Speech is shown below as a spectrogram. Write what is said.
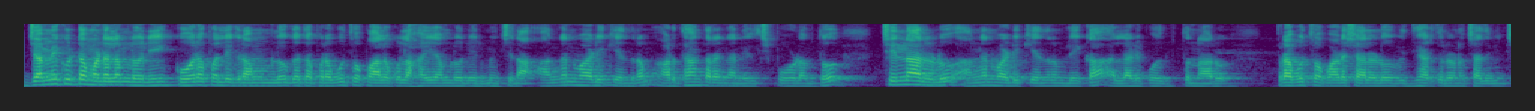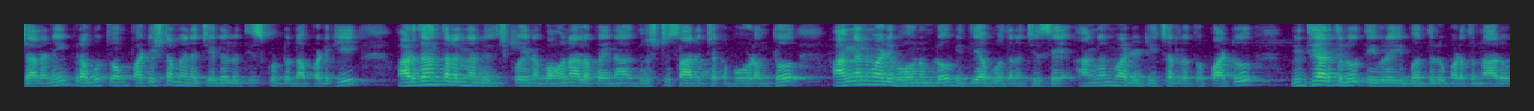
జమ్మికుంట మండలంలోని కోరపల్లి గ్రామంలో గత ప్రభుత్వ పాలకుల హయాంలో నిర్మించిన అంగన్వాడీ కేంద్రం అర్ధాంతరంగా నిలిచిపోవడంతో చిన్నారులు అంగన్వాడీ కేంద్రం లేక అల్లాడిపోతున్నారు. ప్రభుత్వ పాఠశాలలో విద్యార్థులను చదివించాలని ప్రభుత్వం పటిష్టమైన చర్యలు తీసుకుంటున్నప్పటికీ అర్ధాంతరంగా నిలిచిపోయిన భవనాలపైన దృష్టి సారించకపోవడంతో అంగన్వాడీ భవనంలో విద్యాబోధన చేసే అంగన్వాడీ టీచర్లతో పాటు విద్యార్థులు తీవ్ర ఇబ్బందులు పడుతున్నారు.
